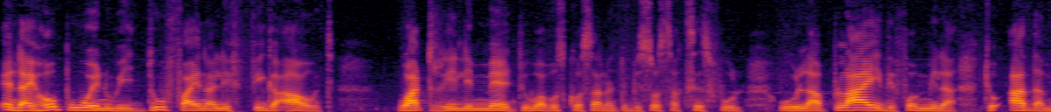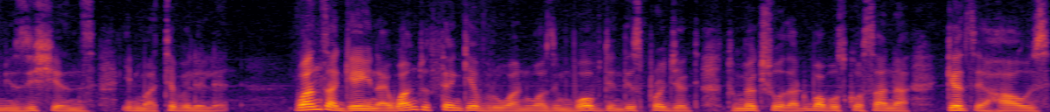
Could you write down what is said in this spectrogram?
And I hope when we do finally figure out what really made Ubabus Kosana to be so successful, we will apply the formula to other musicians in Matebeleland. Once again, I want to thank everyone who was involved in this project to make sure that Ubabos Kosana gets a house,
